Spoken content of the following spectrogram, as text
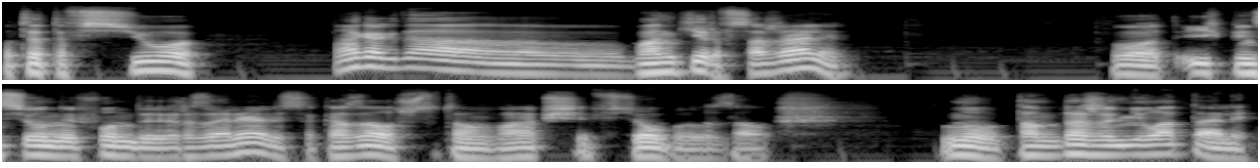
Вот это все. А когда банкиров сажали, вот, их пенсионные фонды разорялись, оказалось, что там вообще все было зал. Ну, там даже не латали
